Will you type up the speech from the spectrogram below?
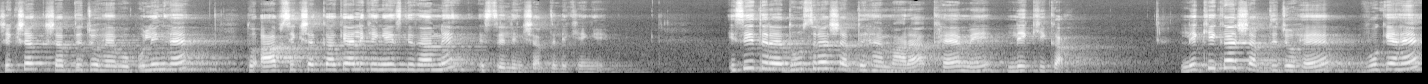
शिक्षक शब्द जो है वो पुलिंग है तो आप शिक्षक का क्या लिखेंगे इसके सामने? स्त्रीलिंग शब्द लिखेंगे। इसी तरह दूसरा शब्द है हमारा, ख में लेखिका। लेखिका शब्द जो है वो क्या है?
